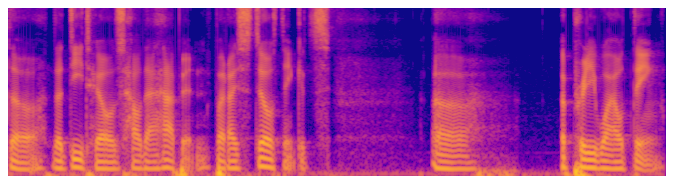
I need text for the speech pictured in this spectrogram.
the the details how that happened, but I still think it's uh, a pretty wild thing.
